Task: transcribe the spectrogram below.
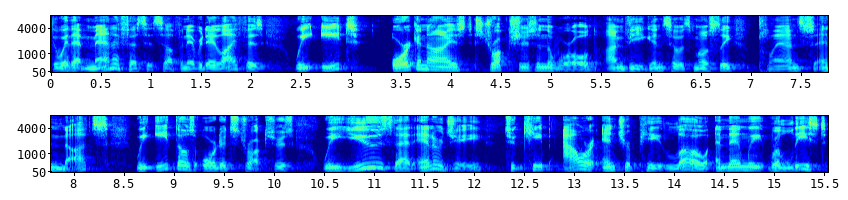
the way that manifests itself in everyday life is we eat organized structures in the world. I'm vegan, so it's mostly plants and nuts. We eat those ordered structures. We use that energy to keep our entropy low, and then we release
